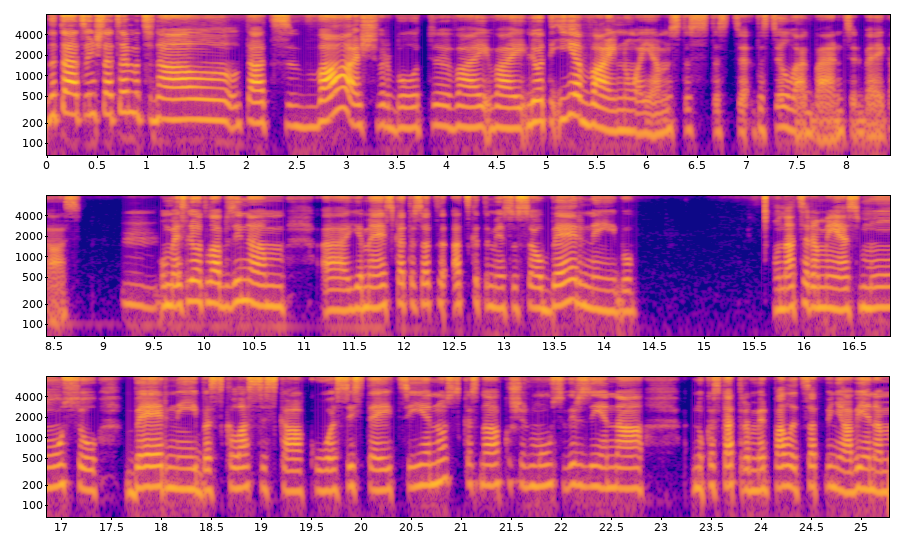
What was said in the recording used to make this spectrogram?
nu tāds, viņš tāds emocionāli tāds vājš varbūt, vai, vai ļoti ievainojams tas, tas, tas cilvēku bērns ir beigās. Mm. Un mēs ļoti labi zinām, uh, ja mēs katrs at- atskatāmies uz savu bērnību un atceramies mūsu bērnības klasiskākos izteicienus, kas nākuši ir mūsu virzienā, nu, kas katram ir palicis atmiņā, vienam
